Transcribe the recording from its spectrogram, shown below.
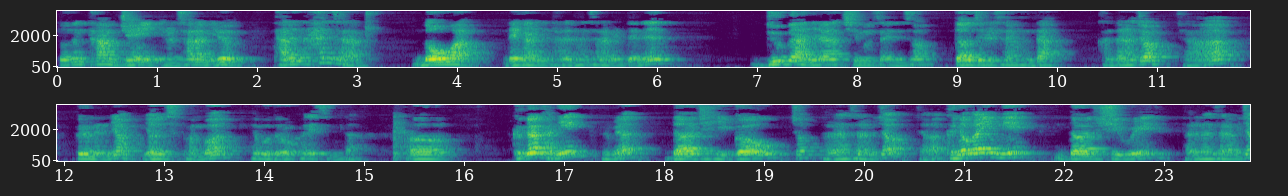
또는 Tom, Jane 이런 사람 이름 다른 한 사람 너와 내가 아닌 다른 한 사람일 때는 do가 아니라 질문 사인에서 does를 사용한다. 간단하죠? 자, 그러면요 연습 한번 해보도록 하겠습니다. 어, 그가 가니? 그러면 does he go? 죠? 다른 한 사람이죠? 자, 그녀가 있니? does she read? 다른 한 사람이죠?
